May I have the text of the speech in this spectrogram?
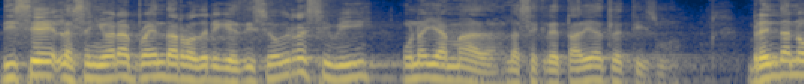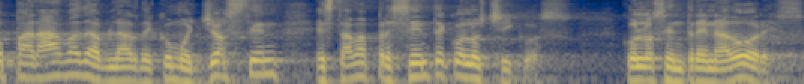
Dice la señora Brenda Rodríguez, dice, hoy recibí una llamada, la secretaria de atletismo. Brenda no paraba de hablar de cómo Justin estaba presente con los chicos, con los entrenadores,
